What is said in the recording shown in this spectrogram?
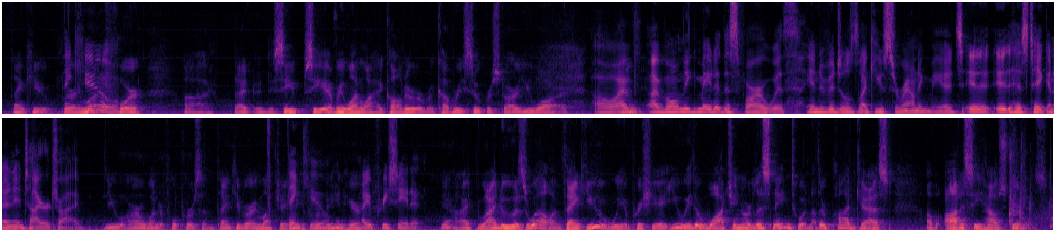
thank you Thank very you. much for uh, that. to See, see everyone. Why I called her a recovery superstar. You are. Oh, I've I've only made it this far with individuals like you surrounding me. It's it, it has taken an entire tribe. You are a wonderful person. Thank you very much, Amy, Thank you for being here. I appreciate it. Yeah, I, I do as well. And thank you. We appreciate you either watching or listening to another podcast of Odyssey House Journals.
